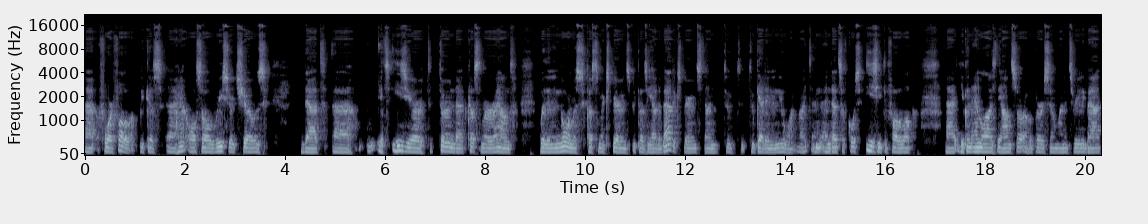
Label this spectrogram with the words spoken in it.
uh, for follow-up because uh, also research shows that uh, it's easier to turn that customer around with an enormous customer experience because he had a bad experience than to, to, to get in a new one, right? And, and that's, of course, easy to follow up. Uh, you can analyze the answer of a person when it's really bad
